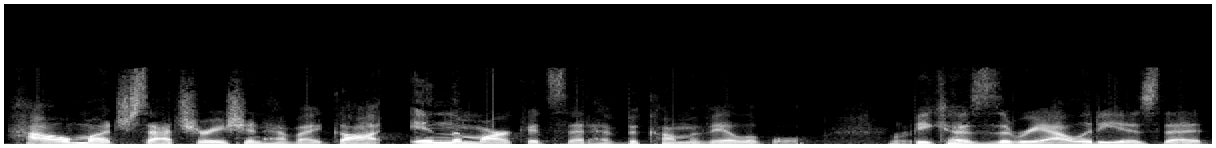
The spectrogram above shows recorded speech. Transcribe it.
how much saturation have I got in the markets that have become available? Right. Because the reality is that,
